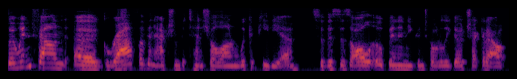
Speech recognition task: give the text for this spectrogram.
So I went and found a graph of an action potential on Wikipedia. So this is all open, and you can totally go check it out.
